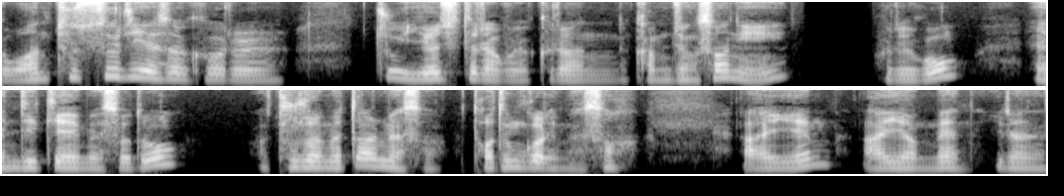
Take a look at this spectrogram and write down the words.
one, two, three에서 그거를 쭉 이어지더라고요. 그런 감정선이. 그리고 엔드게임에서도 두려움에 떨면서 더듬거리면서 I am Iron Man 이라는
